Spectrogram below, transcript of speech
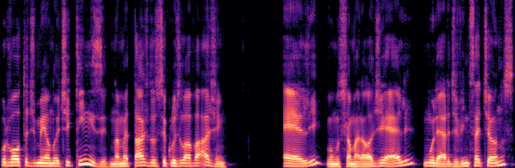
Por volta de meia-noite e 15, na metade do ciclo de lavagem, Ellie, vamos chamar ela de Ellie, mulher de 27 anos,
